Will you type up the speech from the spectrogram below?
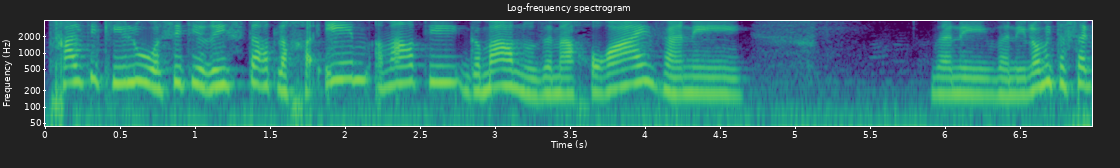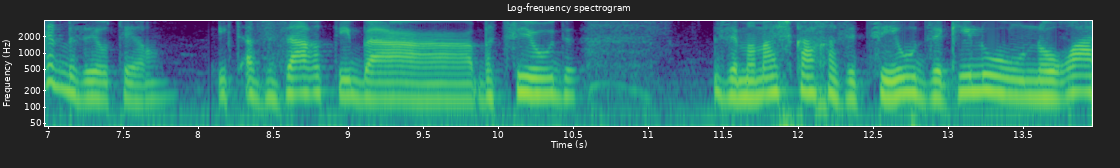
התחלתי כאילו, עשיתי ריסטארט לחיים, אמרתי, גמרנו, זה מאחוריי, ואני, ואני, ואני לא מתעסקת בזה יותר. התאבזרתי בציוד. זה ממש ככה, זה ציוד, זה כאילו נורא,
